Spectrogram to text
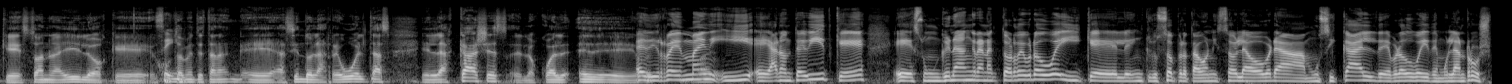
que son ahí los que Sí. justamente están haciendo las revueltas en las calles, en los cuales... eh, Eddie Redmayne y eh, Aaron Tveit, que es un gran, gran actor de Broadway y que incluso protagonizó la obra musical de Broadway de Moulin Rouge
